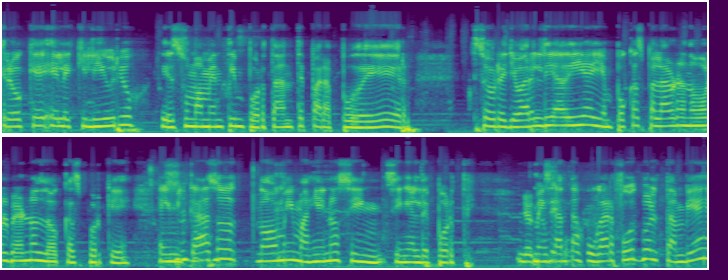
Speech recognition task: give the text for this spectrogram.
creo que el equilibrio es sumamente importante para poder sobrellevar el día a día y en pocas palabras no volvernos locas, porque en mi caso no me imagino sin, sin el deporte. me encanta jugar fútbol también.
